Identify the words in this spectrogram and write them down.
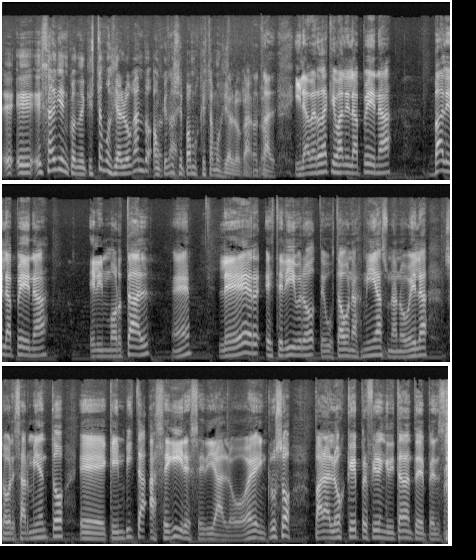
e, e, es alguien con el que estamos dialogando, aunque no sepamos que estamos dialogando. Total. Y la verdad que vale la pena, vale la pena el inmortal, ¿eh? Leer este libro de Gustavo Nasmías, una novela sobre Sarmiento eh, que invita a seguir ese diálogo, eh, incluso para los que prefieren gritar antes de pensar.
